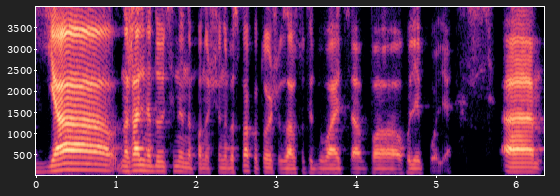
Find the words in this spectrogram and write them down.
я на жаль недооцінив напевно, що небезпеку того, що зараз тут відбувається в Гуляйполі. Е,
